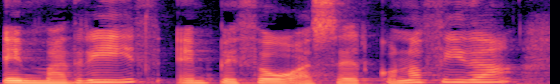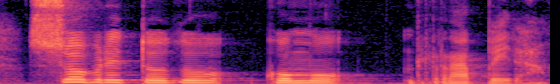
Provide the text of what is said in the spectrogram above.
En Madrid empezó a ser conocida sobre todo como rapera.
